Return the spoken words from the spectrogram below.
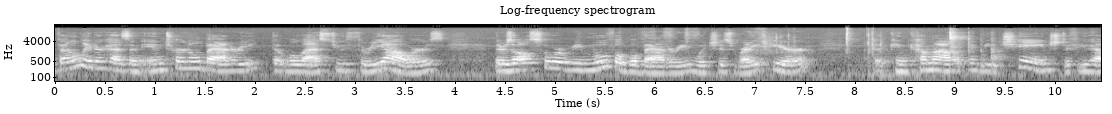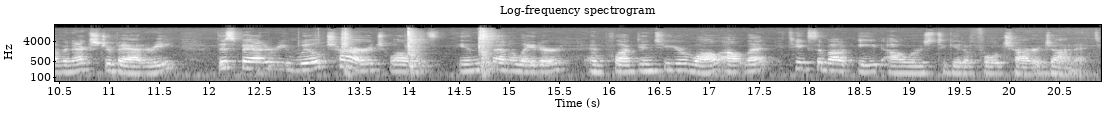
ventilator has an internal battery that will last you three hours. There's also a removable battery, which is right here, that can come out and be changed if you have an extra battery. This battery will charge while it's in the ventilator and plugged into your wall outlet. It takes about eight hours to get a full charge on it.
